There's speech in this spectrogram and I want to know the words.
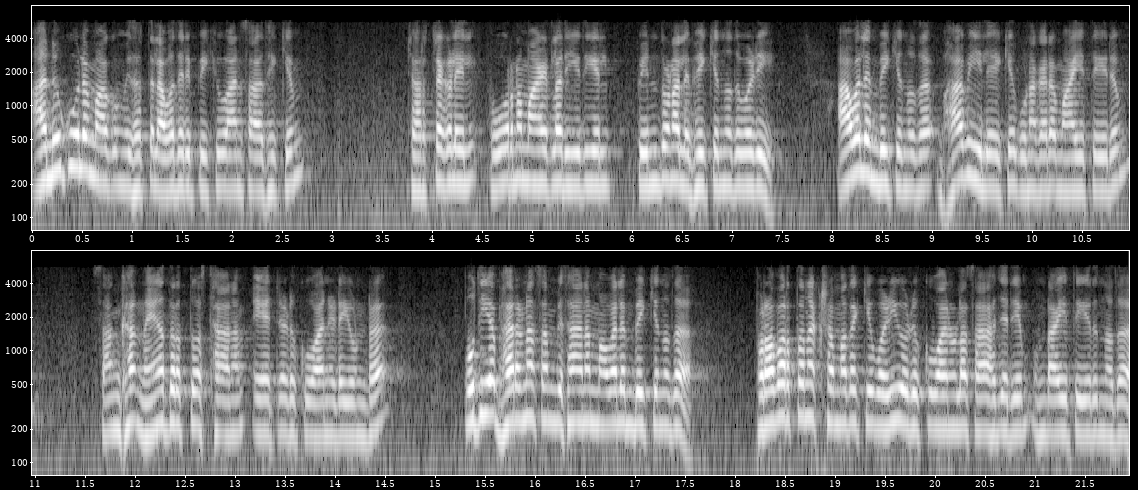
അനുകൂലമാകും വിധത്തിൽ അവതരിപ്പിക്കുവാൻ സാധിക്കും. ചർച്ചകളിൽ പൂർണമായിട്ടുള്ള രീതിയിൽ പിന്തുണ ലഭിക്കുന്നത് വഴി അവലംബിക്കുന്നത് ഭാവിയിലേക്ക് ഗുണകരമായി തീരും. സംഘ നേതൃത്വ സ്ഥാനം ഏറ്റെടുക്കുവാനിടയുണ്ട്. പുതിയ ഭരണ സംവിധാനം അവലംബിക്കുന്നത് പ്രവർത്തനക്ഷമതയ്ക്ക് വഴിയൊഴുക്കുവാനുള്ള സാഹചര്യം ഉണ്ടായിത്തീരുന്നത്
